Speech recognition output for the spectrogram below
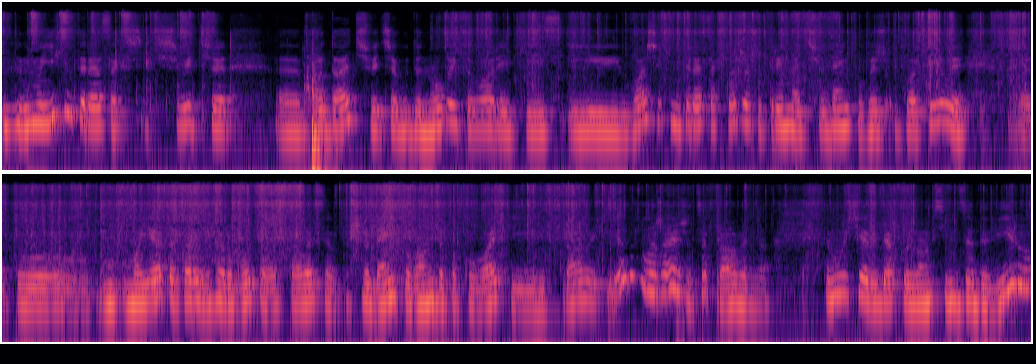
в моїх інтересах швидше продати, швидше буде новий товар якийсь. І в ваших інтересах теж отримати швиденько. Ви ж оплатили, е, то моя тепер вже робота залишилася швиденько вам запакувати і відправити. Я вважаю, що це правильно. Тому щиро дякую вам всім за довіру.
